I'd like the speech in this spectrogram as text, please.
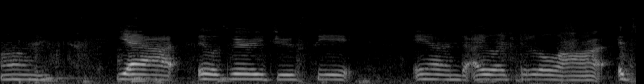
um, yeah, it was very juicy, and I liked it a lot. It's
